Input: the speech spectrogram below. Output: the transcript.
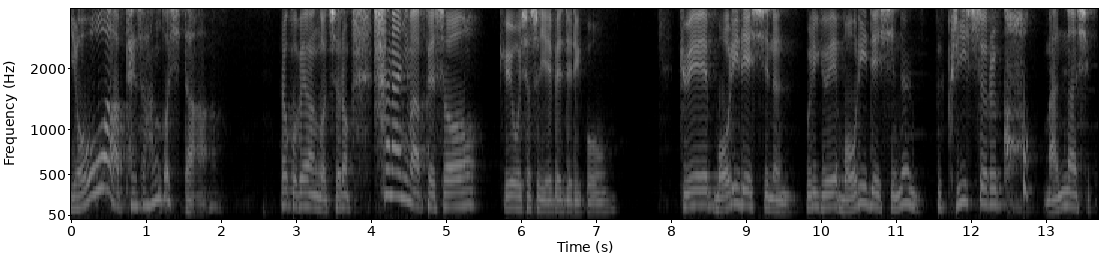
여호와 앞에서 한 것이다. 라고 고백한 것처럼 하나님 앞에서 교회 오셔서 예배드리고 교회의 머리 되시는 우리 교회의 머리 되시는 그 그리스도를 콕 만나시고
